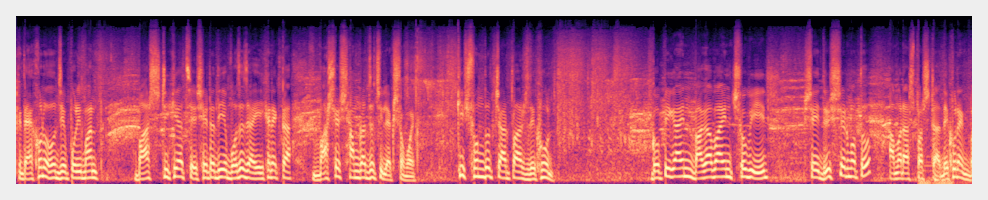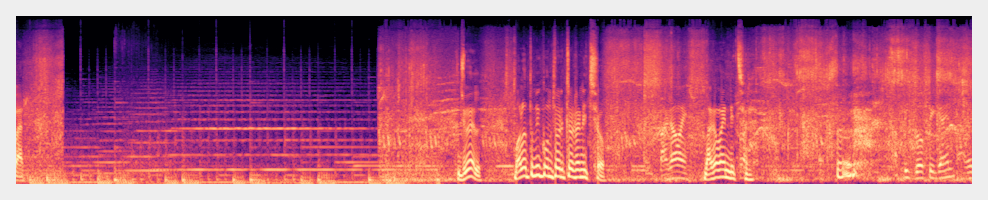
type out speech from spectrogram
কিন্তু এখনও যে পরিমাণ বাঁশ টিকে আছে সেটা দিয়ে বোঝা যায় এখানে একটা বাঁশের সাম্রাজ্য ছিল এক সময়। কি সুন্দর চারপাশ দেখুন। গোপীগাইন বাগাবাইন ছবির সেই দৃশ্যের মতো আমার আশপাশটা দেখুন একবার। জুয়েল বলো তুমি কোন চরিত্রটা নিচ্ছ? বাঘাবাই বাগাবাইন নিচ্ছ? আপনি গোপী গাইন আমি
